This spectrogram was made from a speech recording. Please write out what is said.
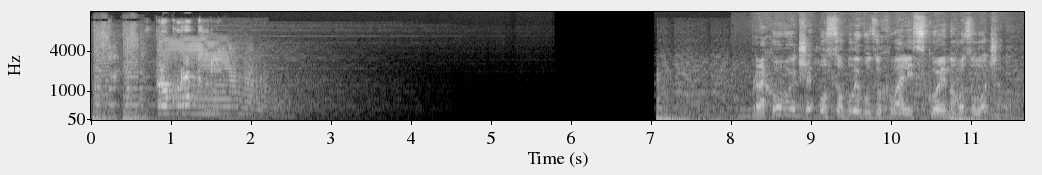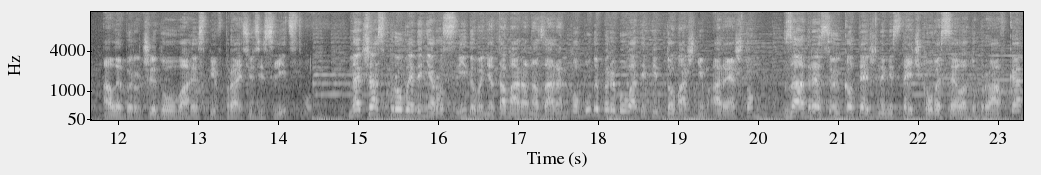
В прокуратурі. Враховуючи особливу зухвалість скоєного злочину, але беручи до уваги співпрацю зі слідством, на час проведення розслідування Тамара Назаренко буде перебувати під домашнім арештом за адресою котеджне містечко Весела Дубравка,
